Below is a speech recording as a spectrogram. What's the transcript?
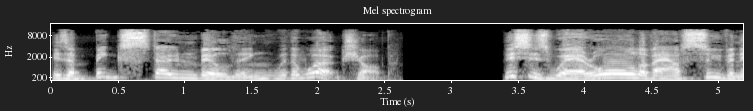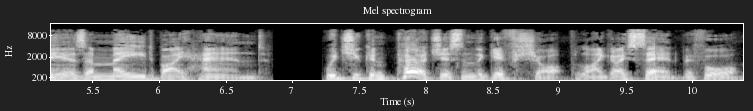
is a big stone building with a workshop. This is where all of our souvenirs are made by hand, which you can purchase in the gift shop, like I said before.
